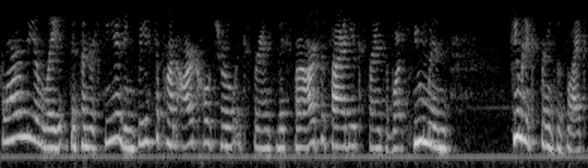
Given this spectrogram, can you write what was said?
formulate this understanding based upon our cultural experience, based upon our society experience of what human human experience is like.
